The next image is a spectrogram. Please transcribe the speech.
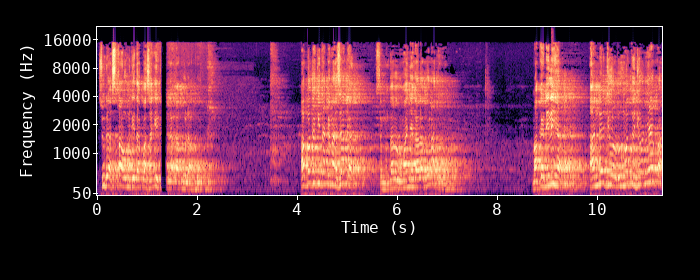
sudah setahun kita pasang iklan nggak laku-laku, apakah kita kena zakat? Sementara rumahnya nggak laku-laku. Maka dilihat, Anda jual rumah tujuannya apa?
